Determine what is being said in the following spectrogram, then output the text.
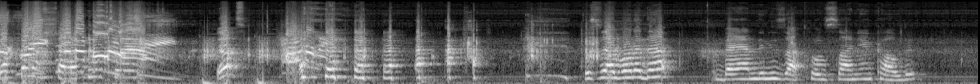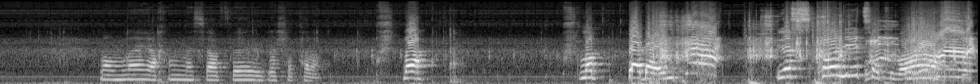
Yap lan aşağı. Yat. Kızlar bu arada beğendiniz zaten 10 saniye kaldı. Buna yakın mesafe rush atarak. Puşla. Puşla bebeğim. Bir de Scarlet seti var.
